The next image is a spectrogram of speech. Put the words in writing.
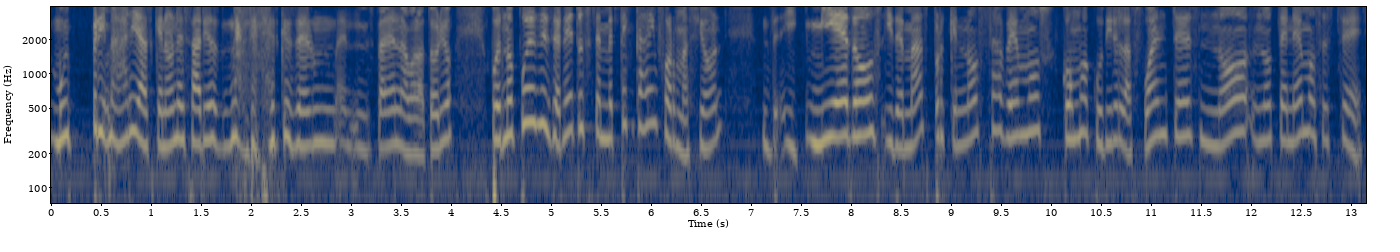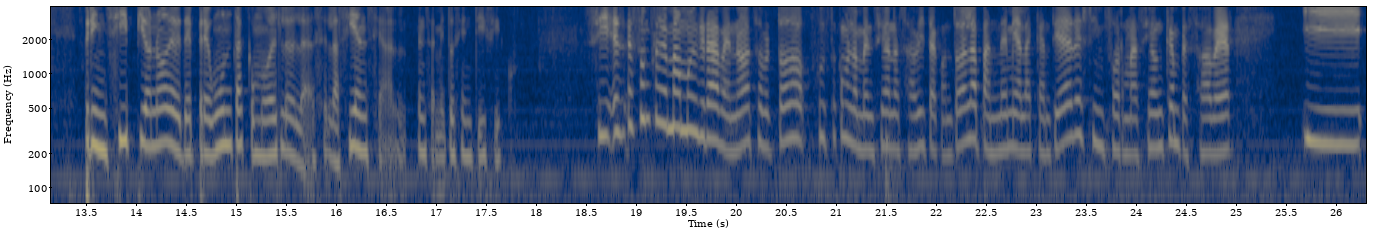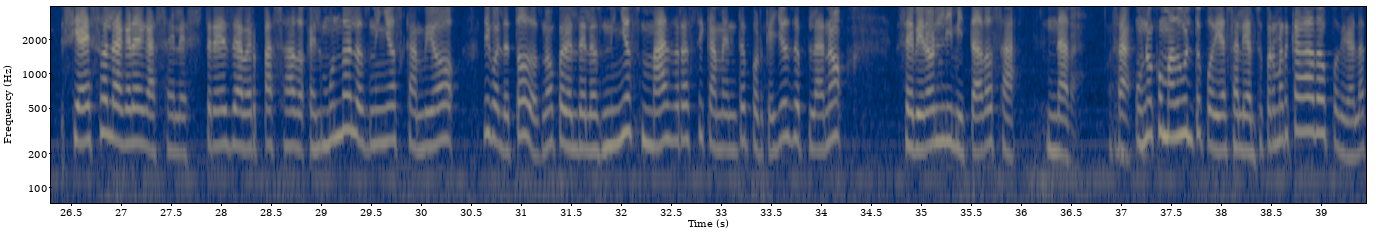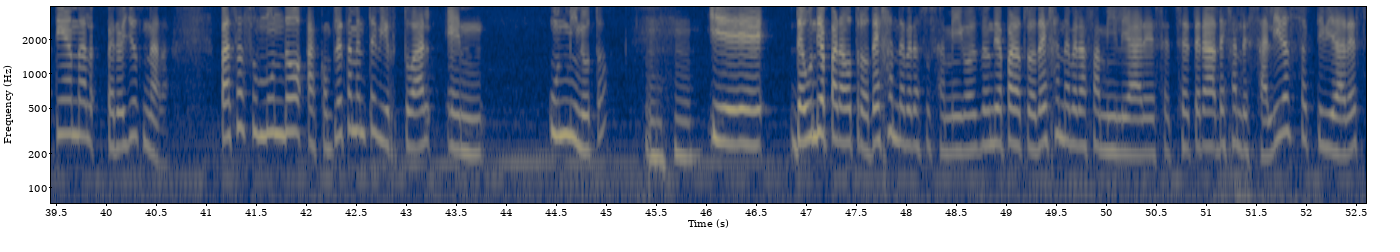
muy primarias, que no necesariamente tienes que ser estar en el laboratorio, pues no puedes discernir, entonces te meten cada información y miedos y demás, porque no sabemos cómo acudir a las fuentes, no, no tenemos este principio ¿no? de, pregunta como es lo de la ciencia, el pensamiento científico. Sí, es, un problema muy grave, ¿no? Sobre todo, justo como lo mencionas ahorita, con toda la pandemia, la cantidad de desinformación que empezó a haber. Y si a eso le agregas el estrés de haber pasado, el mundo de los niños cambió, digo el de todos, ¿no? Pero el de los niños más drásticamente porque ellos de plano se vieron limitados a nada. O sea, uno como adulto podía salir al supermercado, podía ir a la tienda, pero ellos nada. Pasa su mundo a completamente virtual en un minuto. Y de un día para otro dejan de ver a sus amigos, de un día para otro dejan de ver a familiares, etcétera, dejan de salir a sus actividades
